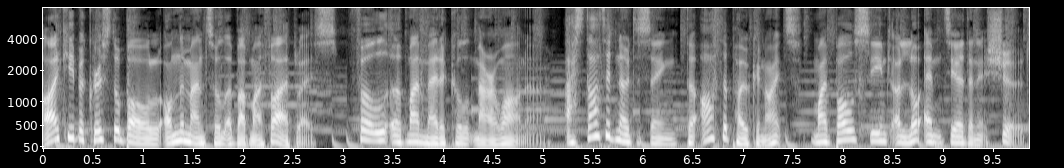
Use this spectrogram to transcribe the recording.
I keep a crystal bowl on the mantle above my fireplace, full of my medical marijuana. I started noticing that after poker night, my bowl seemed a lot emptier than it should,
